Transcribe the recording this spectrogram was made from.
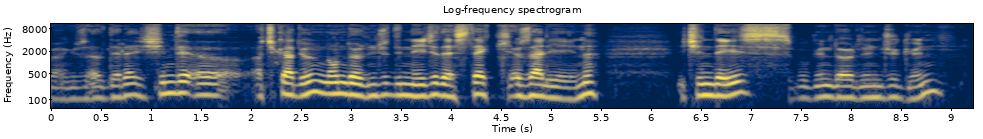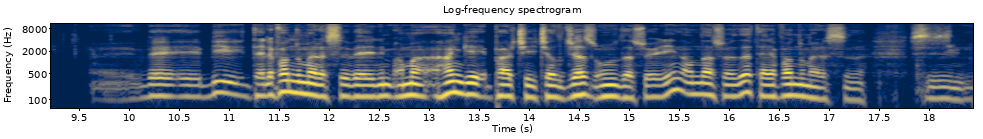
ben güzel dere. Şimdi e, Açık Radyo'nun 14. dinleyici destek özel yayını içindeyiz. Bugün dördüncü gün. Ee, ve e, bir telefon numarası verelim ama hangi parçayı çalacağız onu da söyleyin. Ondan sonra da telefon numarasını sizin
